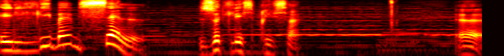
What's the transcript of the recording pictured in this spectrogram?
Et lui-même celle zot l'Esprit Saint. Euh,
